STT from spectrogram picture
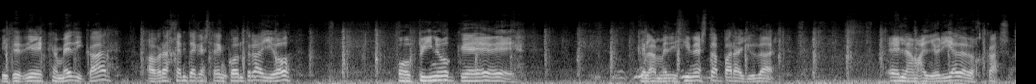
y te tienes que medicar, habrá gente que esté en contra. Yo opino que, que la medicina está para ayudar en la mayoría de los casos.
